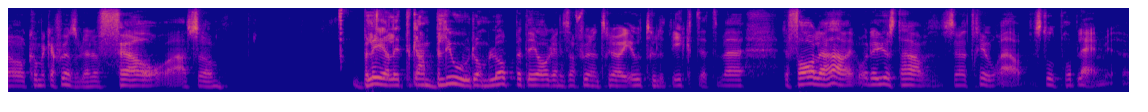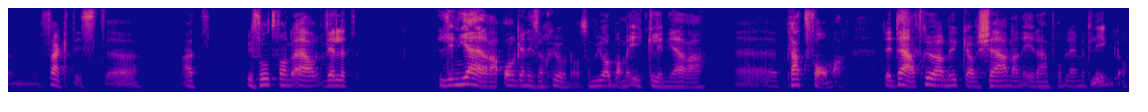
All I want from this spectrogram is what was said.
och kommunikationsavdelningen får alltså blir lite grann blodomloppet i organisationen tror jag är otroligt viktigt. Det farliga här, och det är just det här som jag tror är ett stort problem eh, faktiskt, eh, att vi fortfarande är väldigt linjära organisationer som jobbar med icke-linjära eh, plattformar. Det är där tror jag mycket av kärnan i det här problemet ligger.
